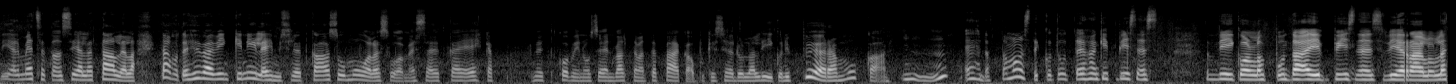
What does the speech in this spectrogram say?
Niin, ja metsät on siellä tallella. Tämä on muuten hyvä vinkki niille ihmisille, jotka asuu muualla Suomessa, jotka ei ehkä nyt kovin usein välttämättä pääkaupunkiseudulla liiku, niin pyörän mukaan. Mm-hmm, ehdottomasti, kun tuutte johonkin bisnesviikonloppuun tai bisnesvierailulle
